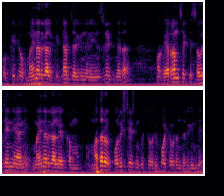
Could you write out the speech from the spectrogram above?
ఒక ఒక మైనర్ గాల్ కిడ్నాప్ జరిగిందనే ఇన్సిడెంట్ మీద మాకు ఎర్రంశెట్టి సౌజన్య అని మైనర్ గాల్ యొక్క మదర్ పోలీస్ స్టేషన్కి వచ్చి రిపోర్ట్ ఇవ్వడం జరిగింది.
